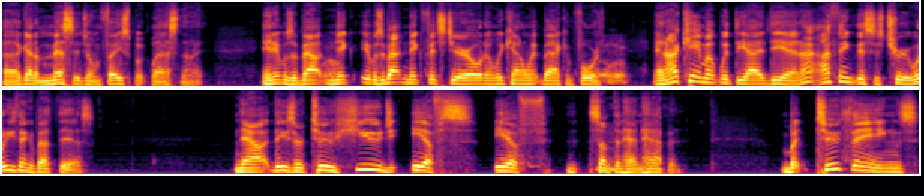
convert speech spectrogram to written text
Uh, I got a message on Facebook last night, and it was about Nick. It was about Nick Fitzgerald, and we kind of went back and forth. uh, And I came up with the idea, and I, I think this is true. What do you think about this? Now, these are two huge ifs if something hadn't happened. But two things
